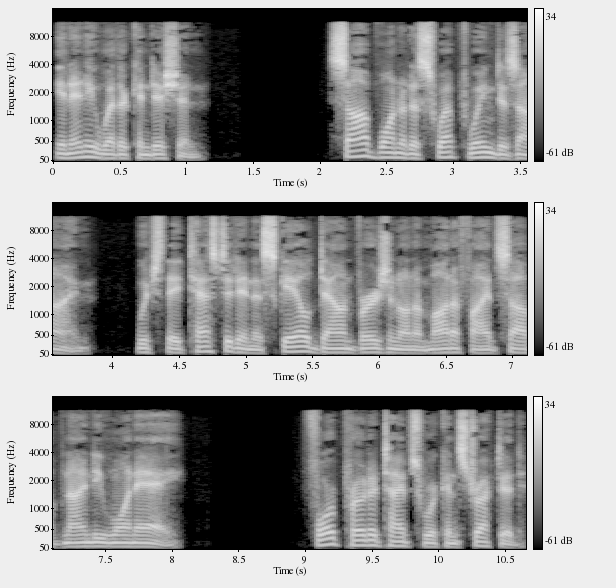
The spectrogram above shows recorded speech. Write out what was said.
in any weather condition. Saab wanted a swept-wing design, which they tested in a scaled-down version on a modified Saab 91A. Four prototypes were constructed,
